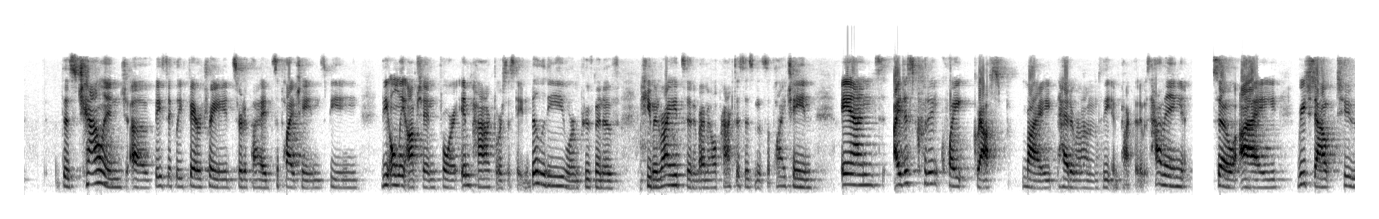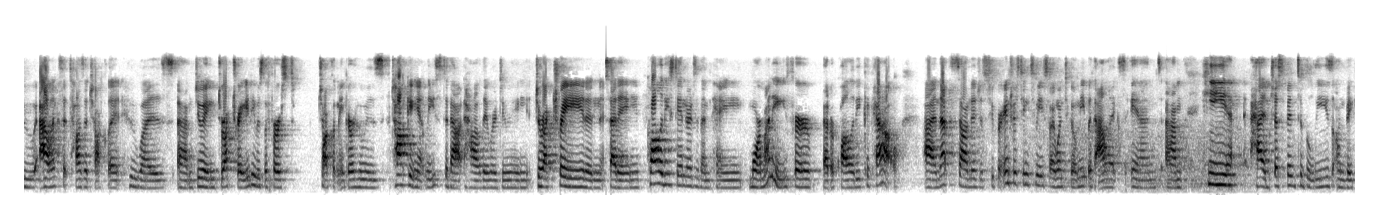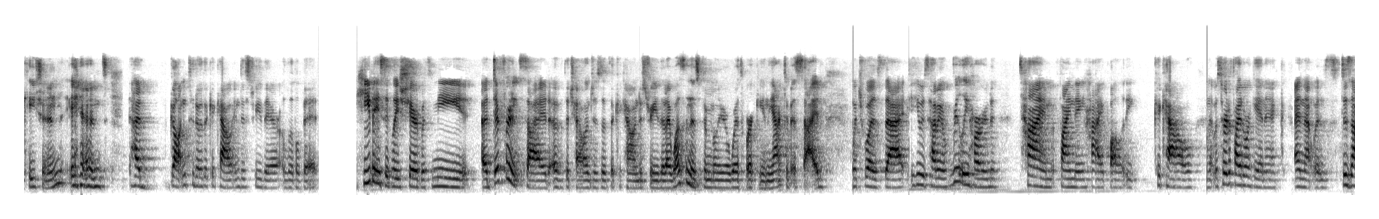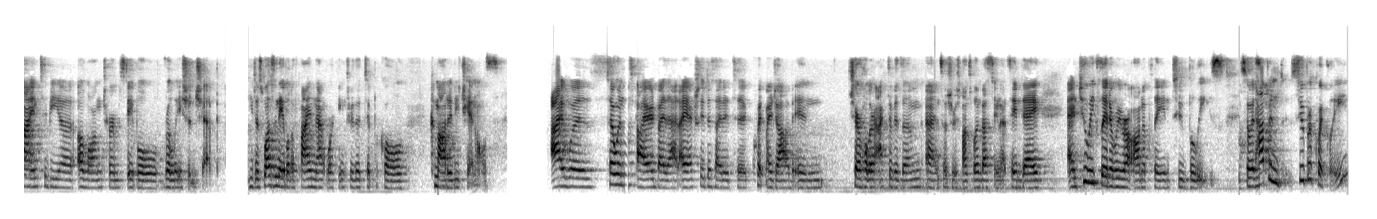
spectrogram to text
this challenge of basically fair trade certified supply chains being the only option for impact or sustainability or improvement of human rights and environmental practices in the supply chain. And I just couldn't quite grasp my head around the impact that it was having. So I reached out to Alex at Taza Chocolate, who was um, doing direct trade. He was the first chocolate maker who was talking at least about how they were doing direct trade and setting quality standards and then paying more money for better quality cacao. Uh, and that sounded just super interesting to me. So I went to go meet with Alex, and um, he had just been to Belize on vacation and had gotten to know the cacao industry there a little bit. He basically shared with me a different side of the challenges of the cacao industry that I wasn't as familiar with working in the activist side, which was that he was having a really hard time finding high quality cacao that was certified organic and that was designed to be a, a long term stable relationship. He just wasn't able to find that working through the typical commodity channels. I was so inspired by that, I actually decided to quit my job in shareholder activism and social responsible investing that same day. And two weeks later, we were on a plane to Belize. So it happened super quickly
